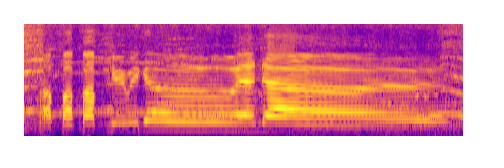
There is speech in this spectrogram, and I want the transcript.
leaves. Up, up, up, here we go, and down.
